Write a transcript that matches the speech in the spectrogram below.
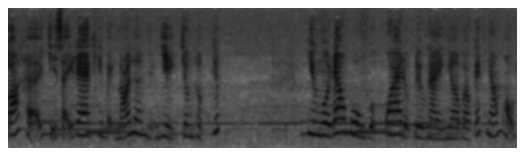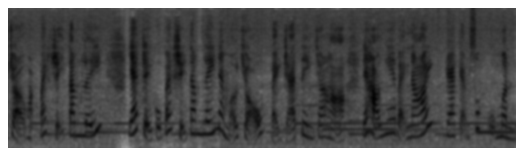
có thể chỉ xảy ra khi bạn nói lên những gì chân thực nhất nhiều người đau buồn vượt qua được điều này nhờ vào các nhóm hỗ trợ hoặc bác sĩ tâm lý. Giá trị của bác sĩ tâm lý nằm ở chỗ bạn trả tiền cho họ để họ nghe bạn nói ra cảm xúc của mình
